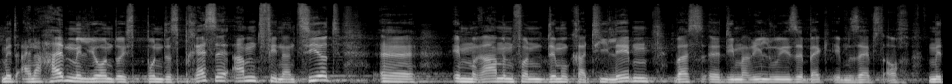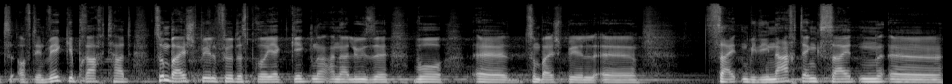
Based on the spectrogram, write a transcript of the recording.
mit einer halben Million durchs Bundespresseamt finanziert. Äh, im Rahmen von Demokratie leben, was äh, die Marie-Louise Beck eben selbst auch mit auf den Weg gebracht hat. Zum Beispiel für das Projekt Gegneranalyse, wo äh, zum Beispiel äh, Seiten wie die Nachdenkseiten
